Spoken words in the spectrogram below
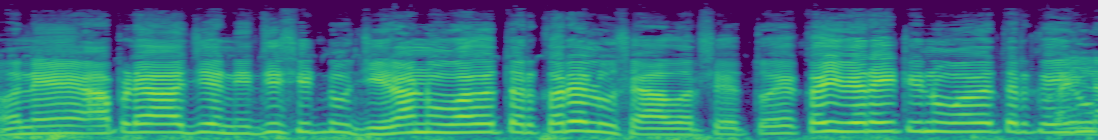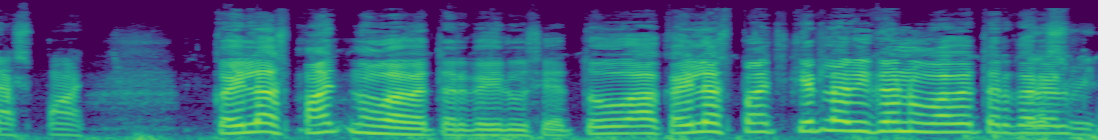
અને આપણે આ જે નિધિ સીટનું જીરાનું વાવેતર કરેલું છે આ વર્ષે તો એ કઈ વેરાયટીનું વાવેતર કર્યું? પાંચ. કૈલાસ પાંચનું વાવેતર કર્યું છે. તો આ કૈલાસ પાંચ કેટલા વીઘાનું વાવેતર કરેલ?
